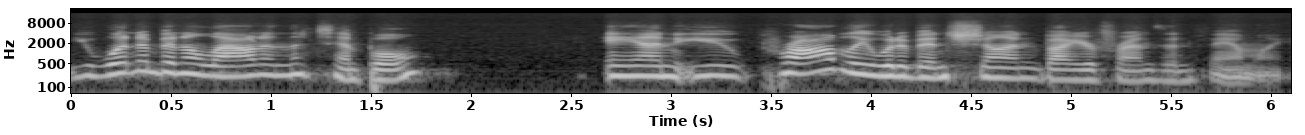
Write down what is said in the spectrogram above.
You wouldn't have been allowed in the temple, and you probably would have been shunned by your friends and family.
